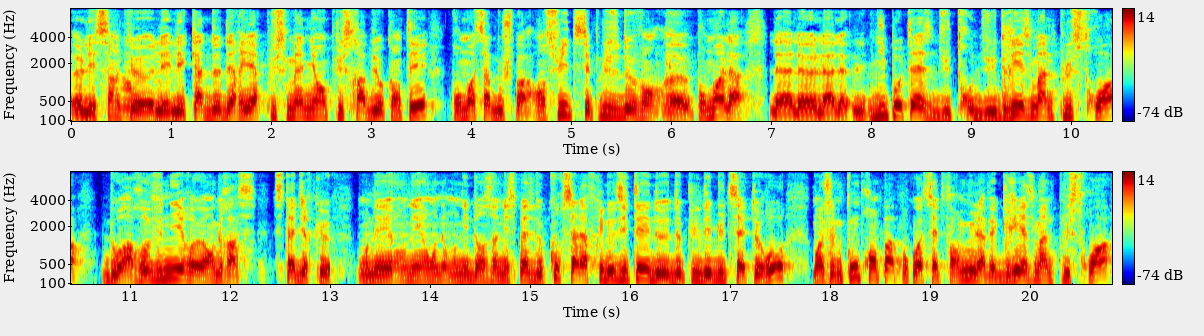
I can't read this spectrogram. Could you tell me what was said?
euh, les cinq, euh, les, les quatre de derrière plus Magnan plus Rabiot Kanté. Pour moi, ça bouge pas. Ensuite, c'est plus devant. Euh, pour moi, la- la- la- la- la- l'hypothèse du, du Griezmann plus 3 doit revenir euh, en grâce. C'est-à-dire que on est, on est, on est, dans une espèce de course à la frilosité de- depuis le début de 7 euros. Moi, je ne comprends pas pourquoi cette formule avec Griezmann plus 3,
